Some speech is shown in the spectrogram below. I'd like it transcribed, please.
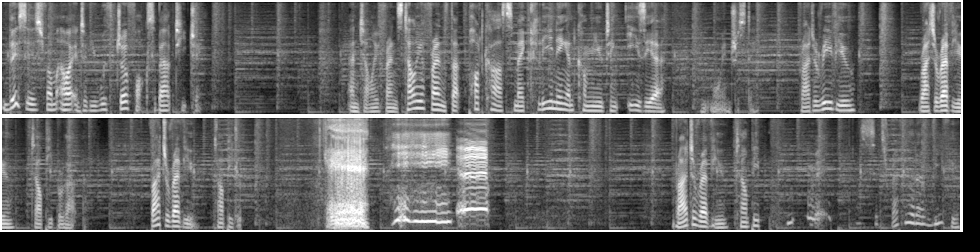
this is from our interview with Joe Fox about teaching. And tell your friends, tell your friends that podcasts make cleaning and commuting easier and more interesting. Write a review, write a review, tell people about. Write a review, tell people. Write a review, tell people. Jetzt Review oder Review?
